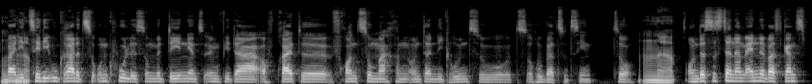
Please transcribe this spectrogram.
weil Ja. die CDU gerade zu uncool ist, um mit denen jetzt irgendwie da auf breite Front zu machen und dann die Grünen zu, zu rüberzuziehen. So. Ja. Und das ist dann am Ende was ganz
